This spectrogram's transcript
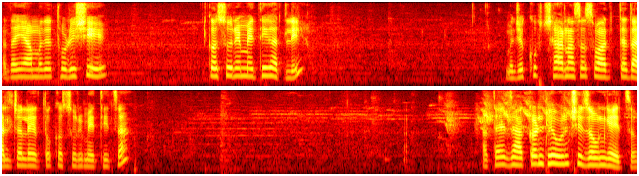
आता यामध्ये थोडीशी कसुरी मेथी घातली. म्हणजे खूप छान असा स्वाद त्या दालच्याला येतो कसुरी मेथीचा. आता हे झाकण ठेवून शिजवून घ्यायचं.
